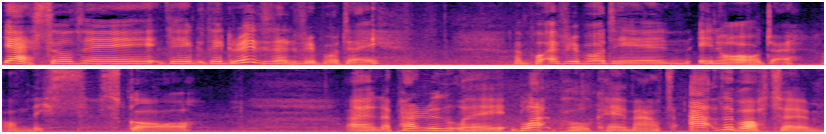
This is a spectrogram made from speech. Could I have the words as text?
yeah, so they, they, they graded everybody and put everybody in, in order on this score. And apparently, Blackpool came out at the bottom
